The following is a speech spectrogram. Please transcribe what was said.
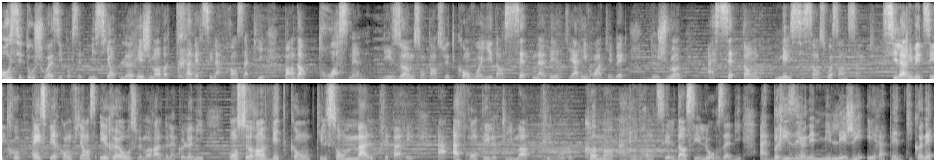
Aussitôt choisi pour cette mission, le régiment va traverser la France à pied pendant trois semaines. Les hommes sont ensuite convoyés dans sept navires qui arriveront à Québec de juin à septembre 1665. Si l'arrivée de ces troupes inspire confiance et rehausse le moral de la colonie, on se rend vite compte qu'ils sont mal préparés à affronter le climat rigoureux. Comment arriveront-ils dans ces lourds habits à briser un ennemi léger et rapide qui connaît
